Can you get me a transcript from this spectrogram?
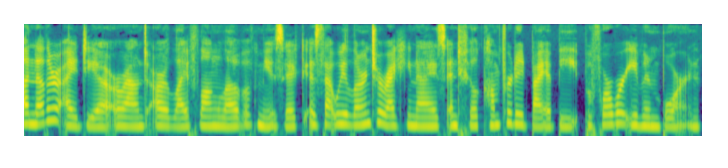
Another idea around our lifelong love of music is that we learn to recognize and feel comforted by a beat before we're even born,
